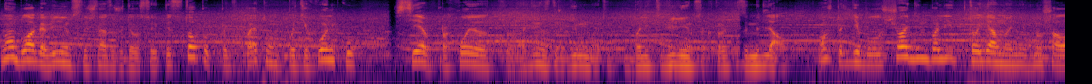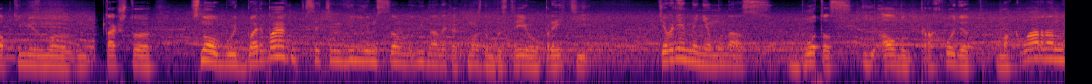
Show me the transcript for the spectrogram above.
Но благо Вильямс начинает уже делать свои пидстопы, поэтому потихоньку все проходят один с другим этот болит Вильямса, который замедлял. Он впереди был еще один болит, кто явно не внушал оптимизма, так что снова будет борьба с этим Вильямсом, и надо как можно быстрее его пройти. Тем временем у нас Ботас и Албан проходят Макларен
